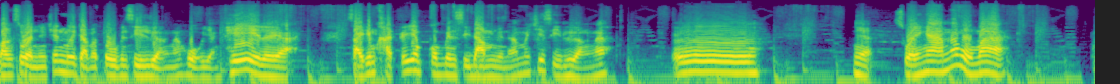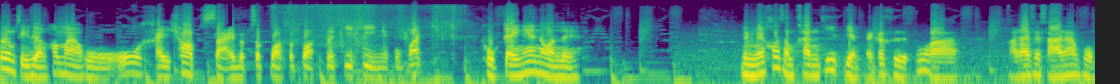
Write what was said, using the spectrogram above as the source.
บางส่วนอย่างเช่นมือจับประตูเป็นสีเหลืองนะโหอย่างเท่เลยอะสายเข็มขัดก็ยังคงเป็นสีดำอยู่นะ ไม่ใช่สีเหลืองนะเออ เนี่ย สวยงามนะผมว่า เพิ่มสีเหลืองเข้ามาโหใครชอบสายแบบสปอร์ตสปอร์ตตัว GT เนี่ยผมว่าถูกใจแน่นอนเลย หนึ่งในข้อสำคัญที่เปลี่ยนไปก็คือตัว ฝาท้ายไฟฟ้านะครับผม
